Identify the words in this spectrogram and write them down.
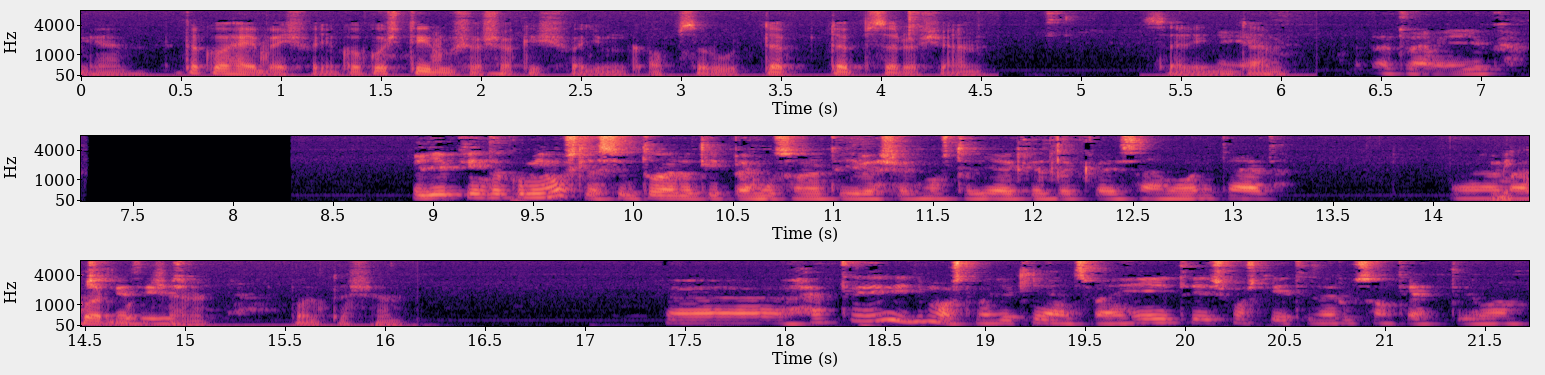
Igen. Hát akkor helyben is vagyunk, akkor stílusosak is vagyunk, abszolút, több, többszörösen. Szerintem. Igen, hát reméljük. Egyébként akkor mi most leszünk tulajdonképpen 25 évesek most, hogy elkezdek felszámolni, tehát mikor bocsánat? Pontosan. Hát így most mondja 97, és most 2022 van.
